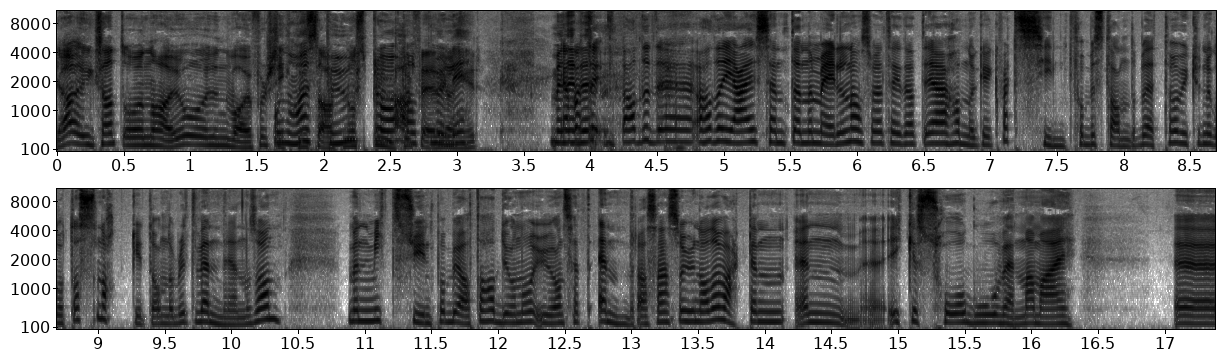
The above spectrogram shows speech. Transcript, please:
Ja, ikke sant? Og hun, har jo, hun var jo forsiktig i starten og spurt og spurte flere mulig. ganger. Men jeg bare hadde, det, hadde jeg sendt denne mailen, så hadde jeg tenkt at jeg hadde nok ikke vært sint for bestandig på dette, og vi kunne godt ha snakket om det og blitt venner igjen og sånn. Men mitt syn på Beate hadde jo nå uansett endra seg, så hun hadde vært en, en ikke så god venn av meg. Uh,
